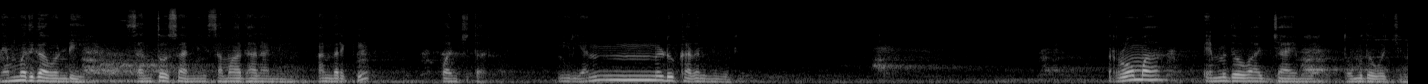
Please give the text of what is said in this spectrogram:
నెమ్మదిగా ఉండి సంతోషాన్ని సమాధానాన్ని అందరికీ పంచుతారు. మీరు ఎన్నడూ కదలనీయండి. రోమా ఎనిమిదవ అధ్యాయము తొమ్మిదవ వచ్చిన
